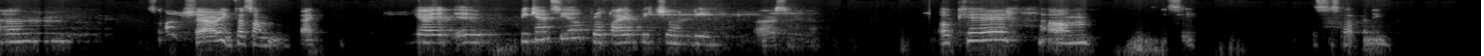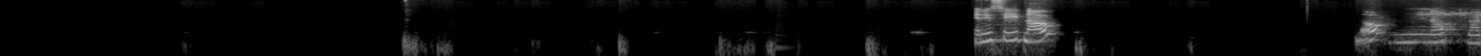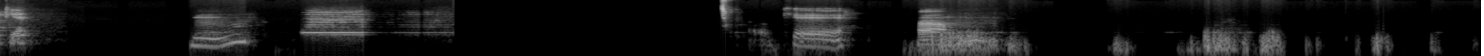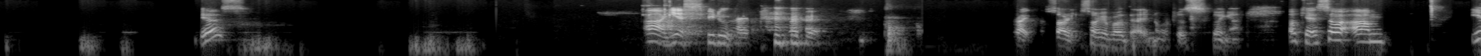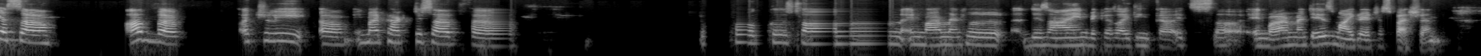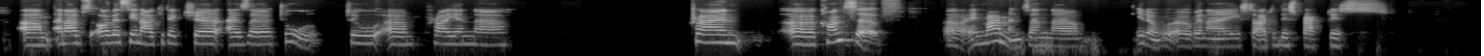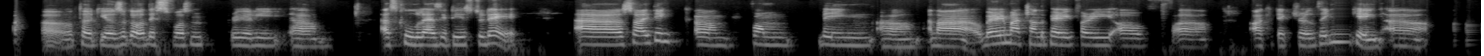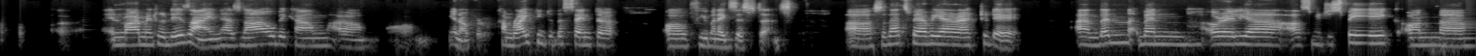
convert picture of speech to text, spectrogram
Um, It's not sharing for some like yeah, it, uh, we can see your profile picture only, uh, Sunela. okay. Um let's see. This is happening. Can you see it now? No? No, not yet. Hmm. Okay. Um. Yes. Ah, yes, we do. Okay. right. Sorry. Sorry about that. I know what was going on. Okay. So um, yes. Uh, I've uh, actually um, in my practice I've uh, focused on environmental design because I think uh, it's uh, environment is my greatest passion. Um, and I've always seen architecture as a tool to um, try and uh, try and uh, conserve uh, environments. And um, you know, uh, when I started this practice uh, 30 years ago, this wasn't really um, as cool as it is today. So I think um, from being um, uh, very much on the periphery of uh, architectural thinking, uh, environmental design has now become, um, um, you know, come right into the center of human existence. Uh, so that's where we are at today. And then when Aurelia asked me to speak on uh,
